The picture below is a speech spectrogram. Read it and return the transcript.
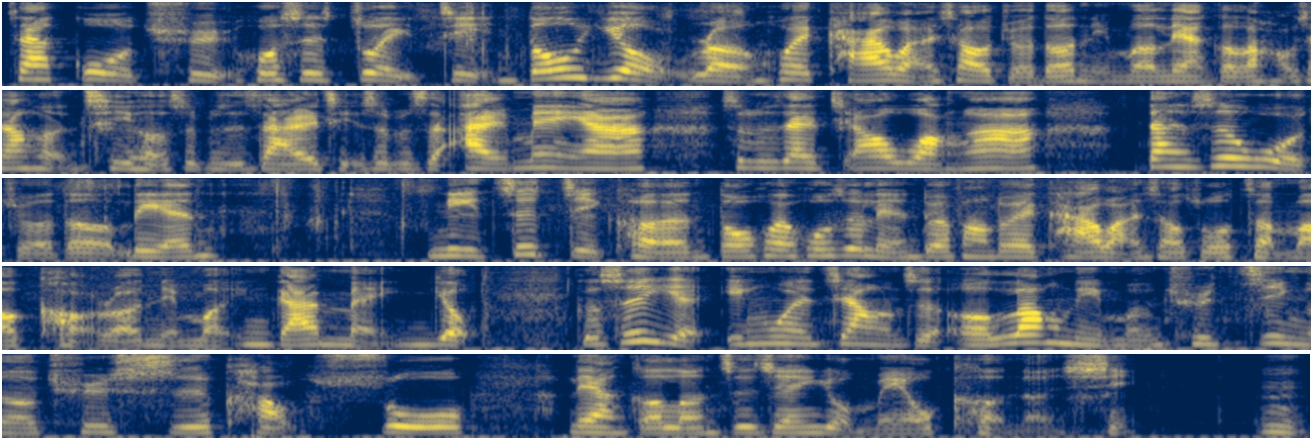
在过去或是最近，都有人会开玩笑，觉得你们两个人好像很契合，是不是在一起？是不是暧昧啊？是不是在交往啊？但是我觉得，连你自己可能都会，或是连对方都会开玩笑说，怎么可能？你们应该没有。可是也因为这样子，而让你们去进而去思考，说两个人之间有没有可能性？嗯。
